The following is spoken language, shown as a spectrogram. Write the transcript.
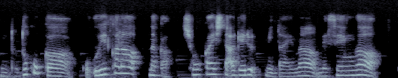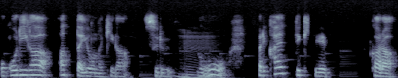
うん、とどこかこう上からなんか紹介してあげるみたいな目線がおごりがあったような気がするのを、うん、やっぱり帰ってきてから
